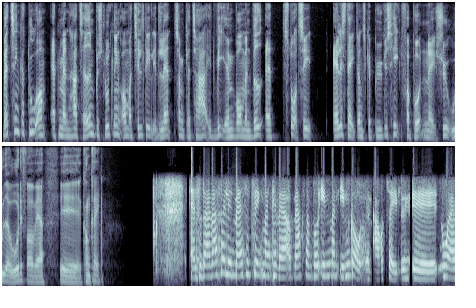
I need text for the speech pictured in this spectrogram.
Hvad tænker du om, at man har taget en beslutning om at tildele et land som Katar et VM, hvor man ved, at stort set alle stadion skal bygges helt fra bunden af, syv ud af otte for at være øh, konkret? Altså, der er i hvert fald en masse ting, man kan være opmærksom på, inden man indgår en aftale. Øh, nu er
